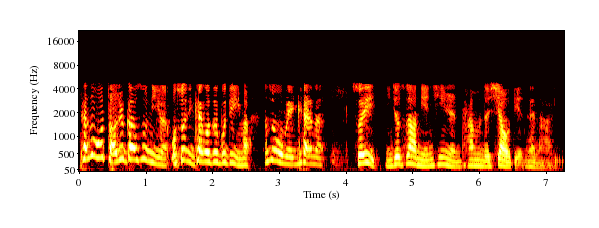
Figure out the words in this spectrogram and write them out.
他说我早就告诉你了。我说你看过这部电影吗？他说我没看呢。所以你就知道年轻人他们的笑点在哪里。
